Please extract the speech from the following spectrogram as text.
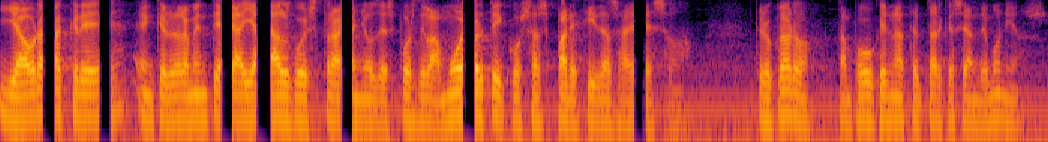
y ahora cree en que realmente hay algo extraño después de la muerte y cosas parecidas a eso. Pero claro, tampoco quieren aceptar que sean demonios.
